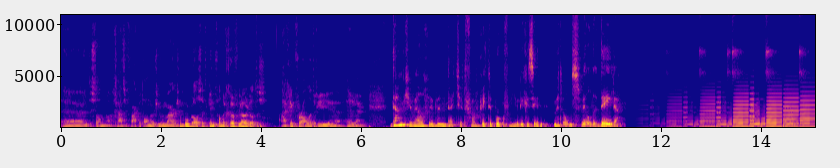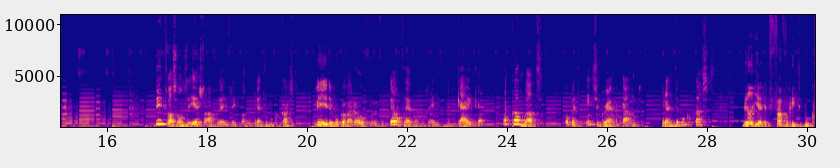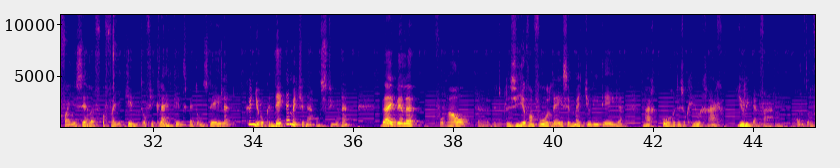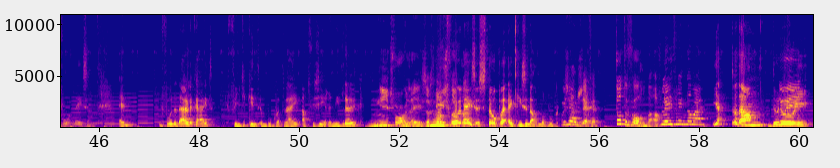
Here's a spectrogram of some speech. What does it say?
Uh, dus dan, dan, gaat ze vaak wat anders doen. Maar zo'n boek als Het Kind van de Gruffalo, dat is eigenlijk voor alle drie heel leuk. Dankjewel Ruben dat je het favoriete boek van jullie gezin met ons wilde delen. Dit was onze eerste aflevering van de Prentenboekenkast. Wil je de boeken waarover we verteld hebben nog even bekijken? Dan kan dat op het Instagram-account Prentenboekenkast. Wil je het favoriete boek van jezelf of van je kind of je kleinkind met ons delen? Kun je ook een DM'tje naar ons sturen. Wij willen vooral uh, het plezier van voorlezen met jullie delen, maar horen dus ook heel graag jullie ervaringen rondom voorlezen. En voor de duidelijkheid, Vind je kind een boek wat wij adviseren niet leuk? Niet voorlezen. Niet stoppen. voorlezen, stoppen en kies een ander boek. We zouden zeggen, tot de volgende aflevering dan maar. Ja, tot dan. doei. doei.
